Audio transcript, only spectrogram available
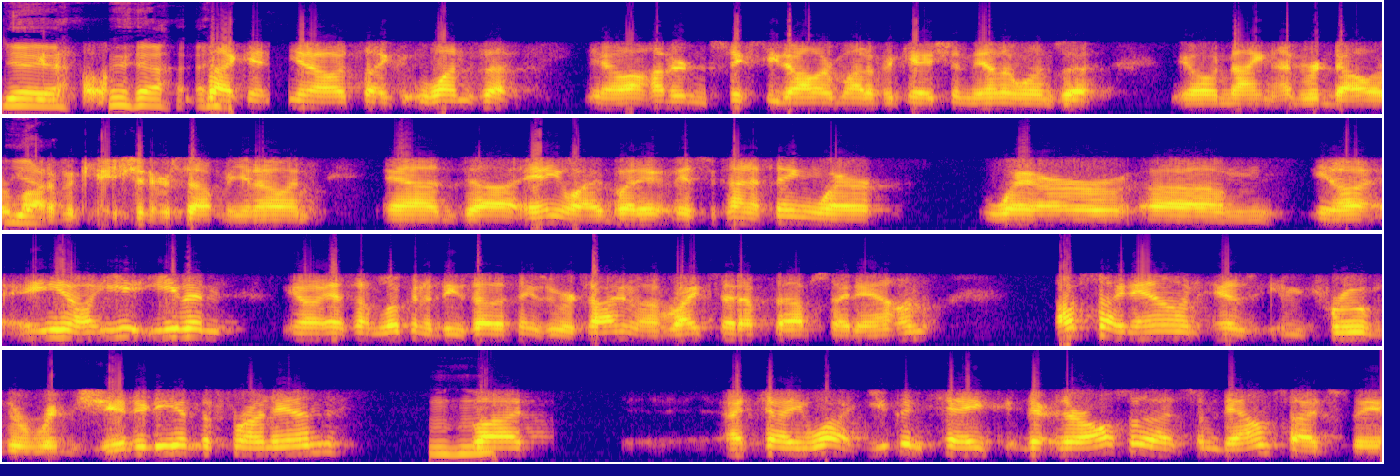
Yeah, yeah, know, yeah. It's like you know, it's like one's a you know a hundred and sixty dollar modification, the other one's a you know nine hundred dollar Yeah. modification or something, you know. And and uh, anyway, but it, it's the kind of thing where where um, you know you know e- even you know as I'm looking at these other things we were talking about, right side up to upside down. Upside down has improved the rigidity of the front end, Mhm. but I tell you what, you can take. There, there are also some downsides to the,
